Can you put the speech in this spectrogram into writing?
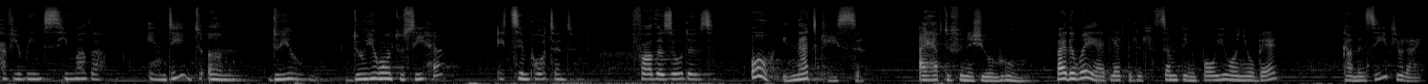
have you been to see mother? Indeed. Um, do you do you want to see her? It's important. Father's orders. Oh, in that case, uh, I have to finish your room. By the way, I've left a little something for you on your bed. Come and see if you like.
